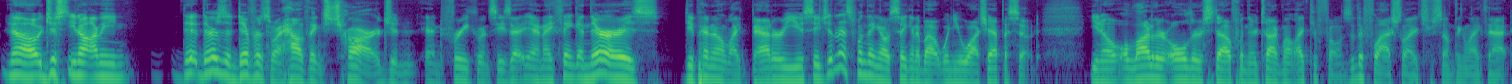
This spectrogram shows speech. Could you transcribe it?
No, just you know, I mean, th- there's a difference with how things charge and and frequencies, and I think, and there is depending on like battery usage, and that's one thing I was thinking about when you watch episode. You know, a lot of their older stuff when they're talking about like their phones or their flashlights or something like that.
